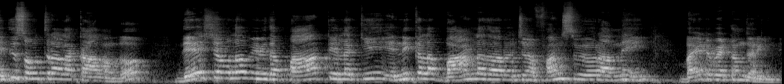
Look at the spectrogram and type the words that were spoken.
ఐదు సంవత్సరాల కాలంలో దేశంలో వివిధ పార్టీలకి ఎన్నికల బాండ్ల ద్వారా వచ్చిన ఫండ్స్ వివరాల్ని బయటపెట్టడం జరిగింది.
